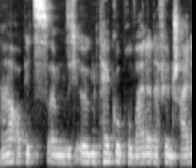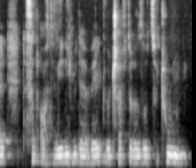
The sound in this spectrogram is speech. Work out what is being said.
Ja, ob jetzt ähm, sich irgendein Telco-Provider dafür entscheidet, das hat oft wenig mit der Weltwirtschaft oder so zu tun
